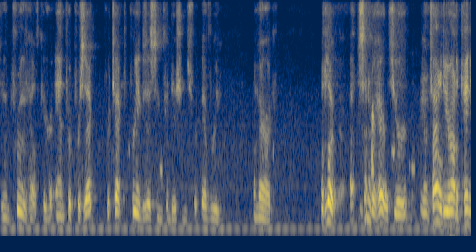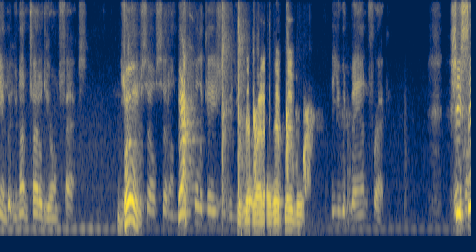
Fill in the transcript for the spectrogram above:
to improve healthcare and to protect, protect pre-existing conditions for every American. But look, uh, Senator Harris, you're, you're entitled to your own opinion, but you're not entitled to your own facts. You Boom. yourself said on multiple occasions when Is you that right out of that playbook? that you would ban fracking. She said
